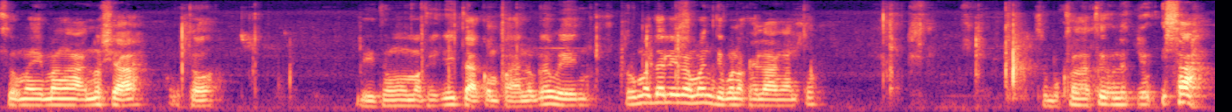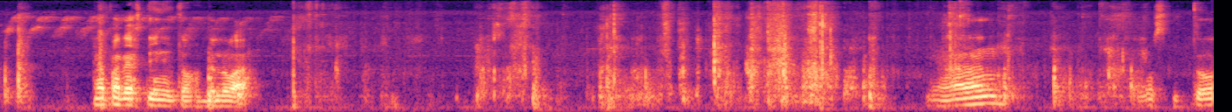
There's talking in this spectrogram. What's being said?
So may mga ano siya, ito. Dito mo makikita kung paano gawin. Pero madali naman, di mo na kailangan to. Subuksan natin ulit yung isa. Na din ito, dalawa. Yan. Tapos ito.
